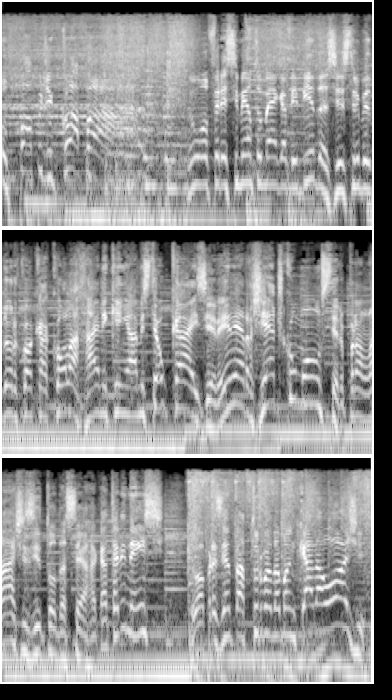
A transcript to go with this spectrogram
do Papo de Copa. No oferecimento Mega Bebidas, distribuidor Coca-Cola, Heineken, Amstel Kaiser, Energético Monster para Lages e toda a Serra Catarinense. Eu apresento a turma da bancada hoje.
